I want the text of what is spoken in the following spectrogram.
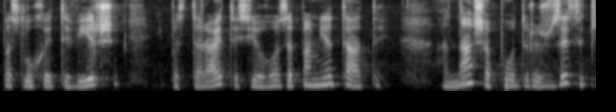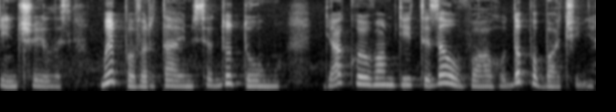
послухайте віршик і постарайтесь його запам'ятати. А наша подорож вже закінчилась. Ми повертаємося додому. Дякую вам, діти, за увагу. До побачення!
